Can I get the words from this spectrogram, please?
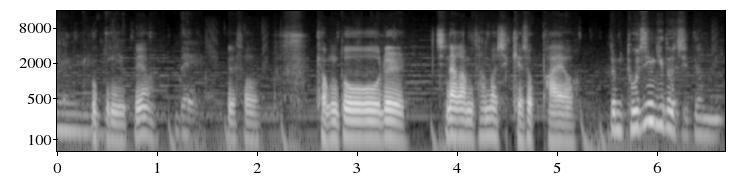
음, 부분이고요. 네. 그래서 경도를 지나가면서 한 번씩 계속 봐요. 그럼 도진기도 지금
